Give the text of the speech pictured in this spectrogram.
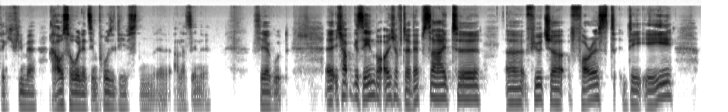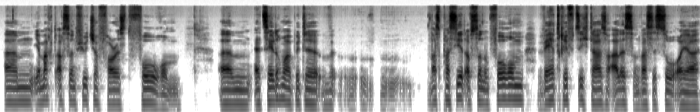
denke ich, viel mehr rausholen, jetzt im positivsten äh, aller Sinne. Sehr gut. Äh, ich habe gesehen bei euch auf der Webseite äh, futureforest.de, ähm, ihr macht auch so ein Future Forest Forum. Ähm, erzähl doch mal bitte, was passiert auf so einem Forum? Wer trifft sich da so alles und was ist so euer,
